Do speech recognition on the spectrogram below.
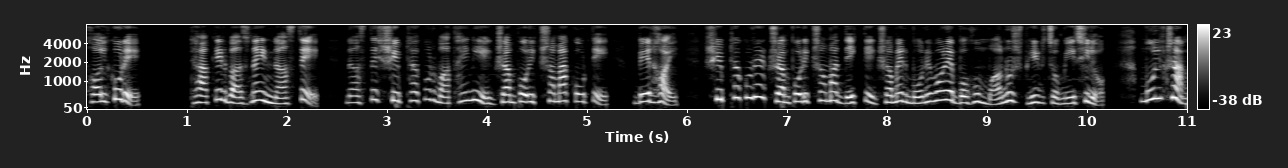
ফল করে ঢাকের বাজনায় নাচতে নাচতে শিব ঠাকুর মাথায় নিয়ে গ্রাম পরিক্রমা করতে বের হয়। শিব ঠাকুরের গ্রাম পরিক্রমা দেখতে গ্রামের মনে মনে বহু মানুষ ভিড় জমিয়েছিল। মূল গ্রাম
